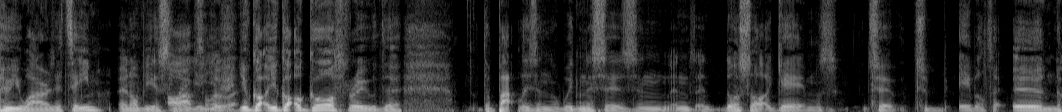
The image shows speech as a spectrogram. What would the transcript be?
who you are as a team, and obviously Oh, you, absolutely. you, have got you've got to go through the the battlers and the witnesses and, and, and those sort of games to to be able to earn the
